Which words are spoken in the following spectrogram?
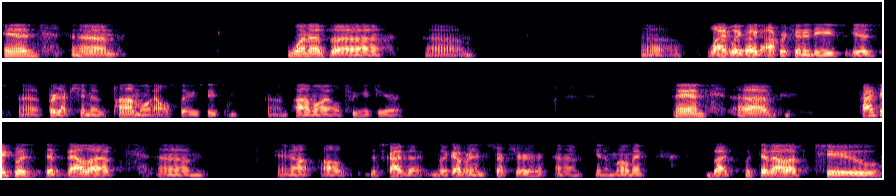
And um, one of the um, uh, livelihood opportunities is uh, production of palm oil. So you see some um, palm oil trees here. And um, project was developed, um, and I'll, I'll, describe the, the governance structure um, in a moment, but was developed to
